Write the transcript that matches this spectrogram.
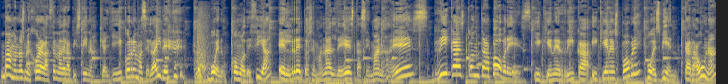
vámonos mejor a la zona de la piscina, que allí corre más el aire. bueno, como decía, el reto semanal de esta semana es... Ricas contra pobres. ¿Y quién es rica y quién es pobre? Pues bien, cada una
